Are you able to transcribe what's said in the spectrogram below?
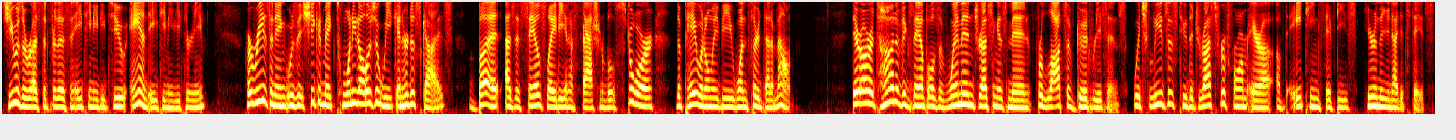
She was arrested for this in 1882 and 1883. Her reasoning was that she could make $20 a week in her disguise, but as a sales lady in a fashionable store, the pay would only be one third that amount. There are a ton of examples of women dressing as men for lots of good reasons, which leads us to the dress reform era of the 1850s here in the United States.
